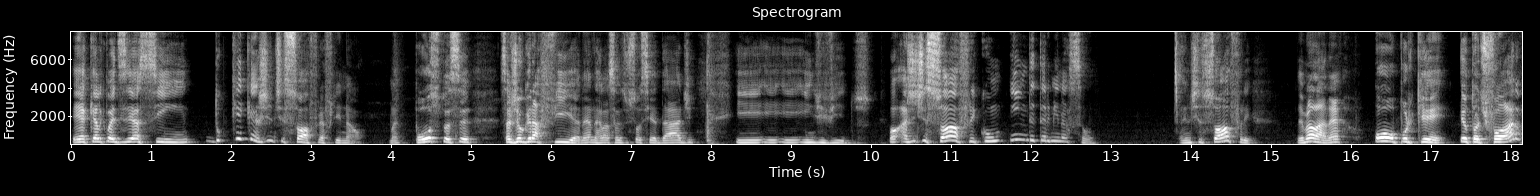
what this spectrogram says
é aquela que vai dizer assim: do que, que a gente sofre afinal? Né? Posto esse essa geografia né, da relação entre sociedade e, e, e indivíduos. Bom, a gente sofre com indeterminação. A gente sofre, lembra lá, né? Ou porque eu tô de fora,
